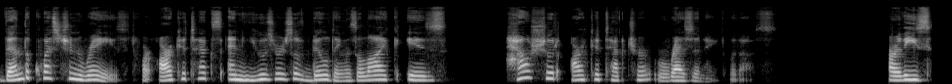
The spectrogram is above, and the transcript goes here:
then the question raised for architects and users of buildings alike is how should architecture resonate with us? Are these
